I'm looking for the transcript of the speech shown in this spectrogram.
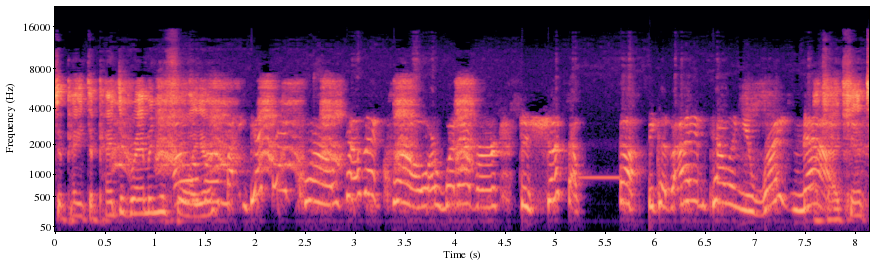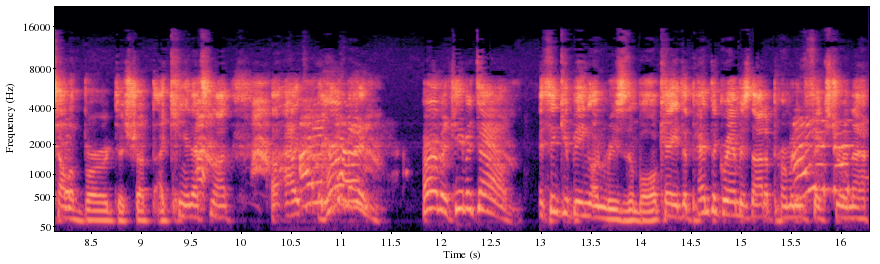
to paint the pentagram in your Oh, foyer. my, get that crow, tell that crow or whatever to shut the f- up because I am telling you right now. Okay, I can't tell a bird to shut. I can't. That's not. I, I I, am telling- Herman, Herman, keep it down. I think you're being unreasonable. Okay, the pentagram is not a permanent I fixture in the. not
